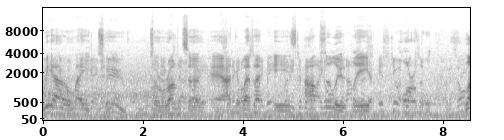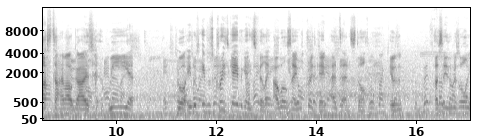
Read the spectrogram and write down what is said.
we are away to Toronto and the weather is absolutely horrible. Last time out guys, we but it was it was a crazy game against Philly. I will say it was a crazy game, head to head stuff. It was a, I say the result.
